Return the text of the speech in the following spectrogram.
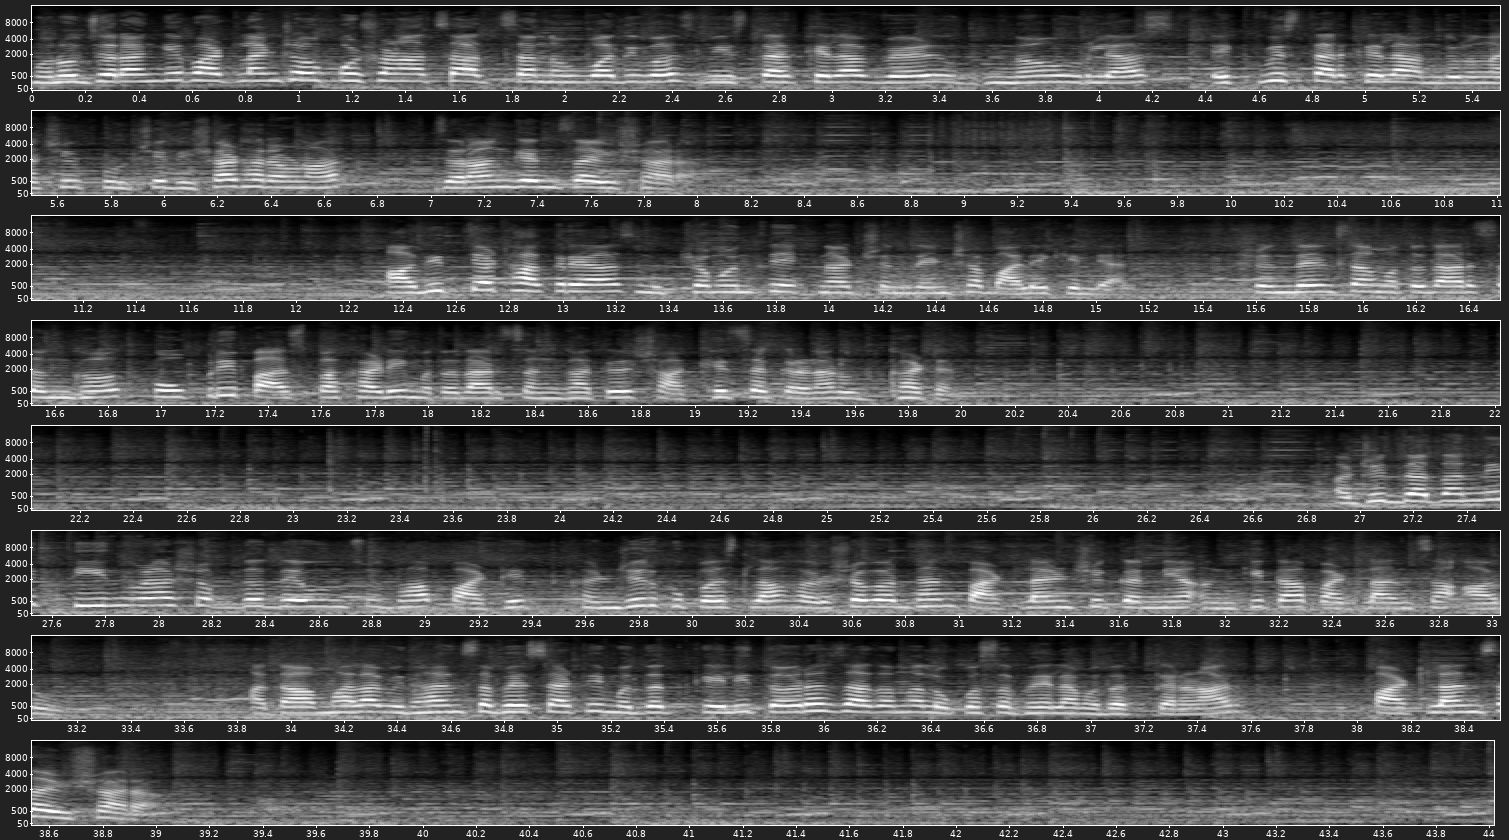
मनोज जरांगे पाटलांच्या उपोषणाचा आजचा नववा दिवस वीस तारखेला वेळ न उरल्यास एकवीस तारखेला आंदोलनाची पुढची दिशा ठरवणार जरांगेंचा इशारा. आदित्य ठाकरे आज मुख्यमंत्री एकनाथ शिंदेंच्या बालेकिल्ल्यात. शिंदेंचा मतदारसंघ कोपरी पाचपाखाडी मतदारसंघातील शाखेचं करणार उद्घाटन. अजितदादांनी तीन वेळा शब्द देऊन सुद्धा पाठीत खंजीर खुपसला हर्षवर्धन पाटलांची कन्या अंकिता पाटलांचा आरोप. आता आम्हाला विधानसभेसाठी मदत केली तरच दादांना लोकसभेला मदत करणार पाटलांचा इशारा.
